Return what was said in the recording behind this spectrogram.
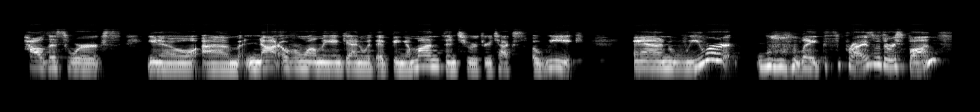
how this works, you know, um, not overwhelming again with it being a month and two or three texts a week. And we were like surprised with the response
